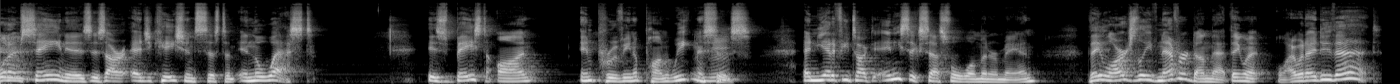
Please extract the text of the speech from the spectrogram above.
What I'm saying is, is our education system in the West is based on improving upon weaknesses. Mm-hmm. And yet, if you talk to any successful woman or man, they largely have never done that. They went, why would I do that?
